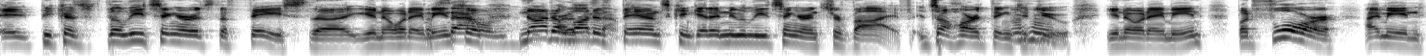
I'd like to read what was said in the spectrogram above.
it, because the lead singer is the face. The you know what I mean. sound, so not a part of lot of bands can get a new lead singer and survive. It's a hard thing Mm-hmm. to do. You know what I mean. But Floor, I mean,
